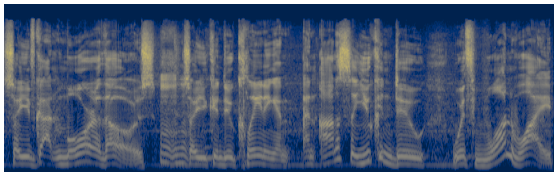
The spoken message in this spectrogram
So you've got more of those, Mm-hmm. so you can do cleaning. And, and honestly, you can do, with one wipe,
